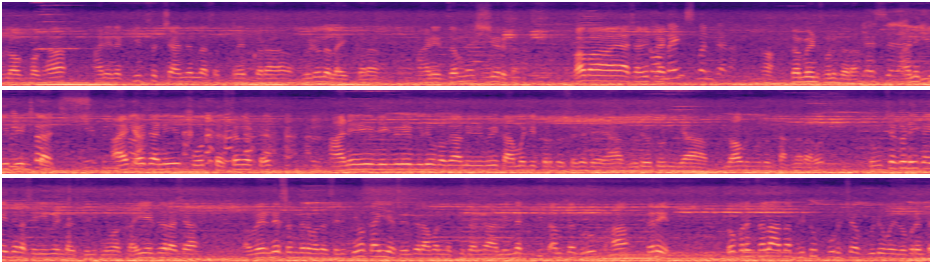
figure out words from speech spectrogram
व्लॉग बघा आणि नक्कीच चॅनलला सबस्क्राईब करा व्हिडिओला लाईक करा. आणि जमल्यास शेअर करा. बाय बाय अशा कमेंट्स पण करा. हां कमेंट्स पण करा. आणि keep in. Touch eye. Touch आणि पोट टच सगळं टच आणि वेगवेगळे व्हिडिओ बघा आम्ही वेगवेगळी कामं जी करतो सगळं ते ह्या व्हिडिओतून या ब्लॉग्समधून टाकणार आहोत. तुमच्याकडे काही जर असे इव्हेंट असतील किंवा काही जर अशा अवेअरनेस संदर्भात असेल किंवा काही असेल तर आम्हाला नक्की सांगा. आम्ही नक्कीच आमचा ग्रुप हा करेल तोपर्यंत चला आता भेटू पुढच्या व्हिडिओमध्ये तोपर्यंत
